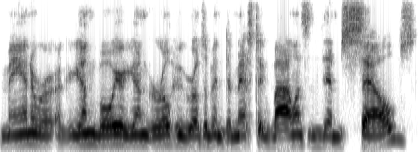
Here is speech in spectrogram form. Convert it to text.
man or a young boy or young girl who grows up in domestic violence themselves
